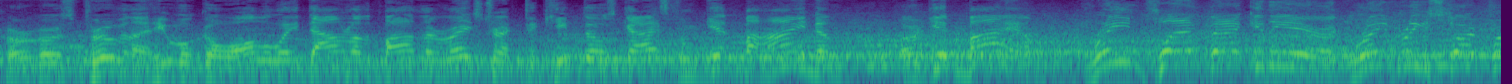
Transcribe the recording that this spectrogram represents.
Kurgo's proven that he will go all the way down to the bottom of the racetrack to keep those guys from getting behind him or getting by him. Green flag back in the air. A great restart for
